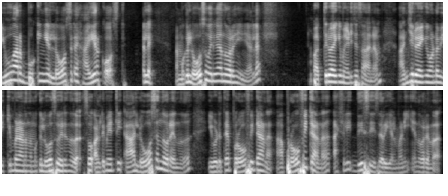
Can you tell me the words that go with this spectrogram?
you are booking a loss a higher cost അല്ലേ? നമുക്ക് ലോസ് വരിക എന്ന് പറഞ്ഞു കഴിഞ്ഞാൽ പത്ത് രൂപയ്ക്ക് മേടിച്ച സാധനം അഞ്ച് രൂപയ്ക്ക് കൊണ്ട് വിൽക്കുമ്പോഴാണ് നമുക്ക് ലോസ് വരുന്നത്. സോ അൾട്ടിമേറ്റ്ലി ആ ലോസ് എന്ന് പറയുന്നത് ഇവിടുത്തെ പ്രോഫിറ്റ് ആണ്. ആ പ്രോഫിറ്റ് ആണ് actually this is real money എന്ന് പറയുന്നത്.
